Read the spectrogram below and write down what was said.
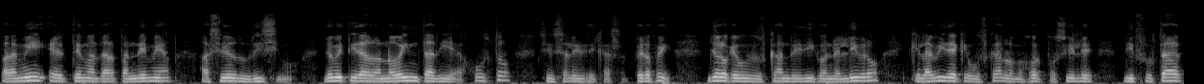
Para mí el tema de la pandemia ha sido durísimo. Yo me he tirado 90 días justo sin salir de casa. Pero, en fin, yo lo que voy buscando y digo en el libro, que la vida hay que buscar lo mejor posible, disfrutar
